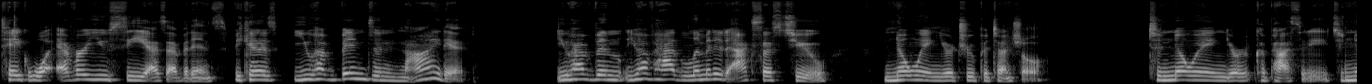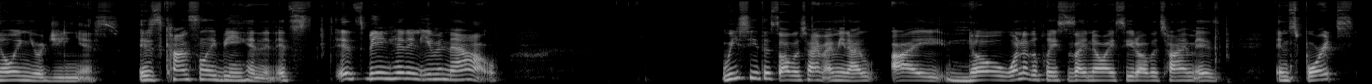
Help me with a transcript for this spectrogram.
Take whatever you see as evidence because you have been denied it. You have been you have had limited access to knowing your true potential, to knowing your capacity, to knowing your genius. It is constantly being hidden. It's it's being hidden even now we see this all the time. I mean, I I know one of the places I know I see it all the time is in sports.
